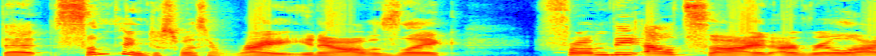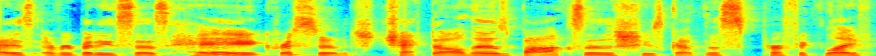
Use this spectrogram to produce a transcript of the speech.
that something just wasn't right. You know, I was like, from the outside, I realize everybody says, Hey, Kristen, checked all those boxes. She's got this perfect life.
